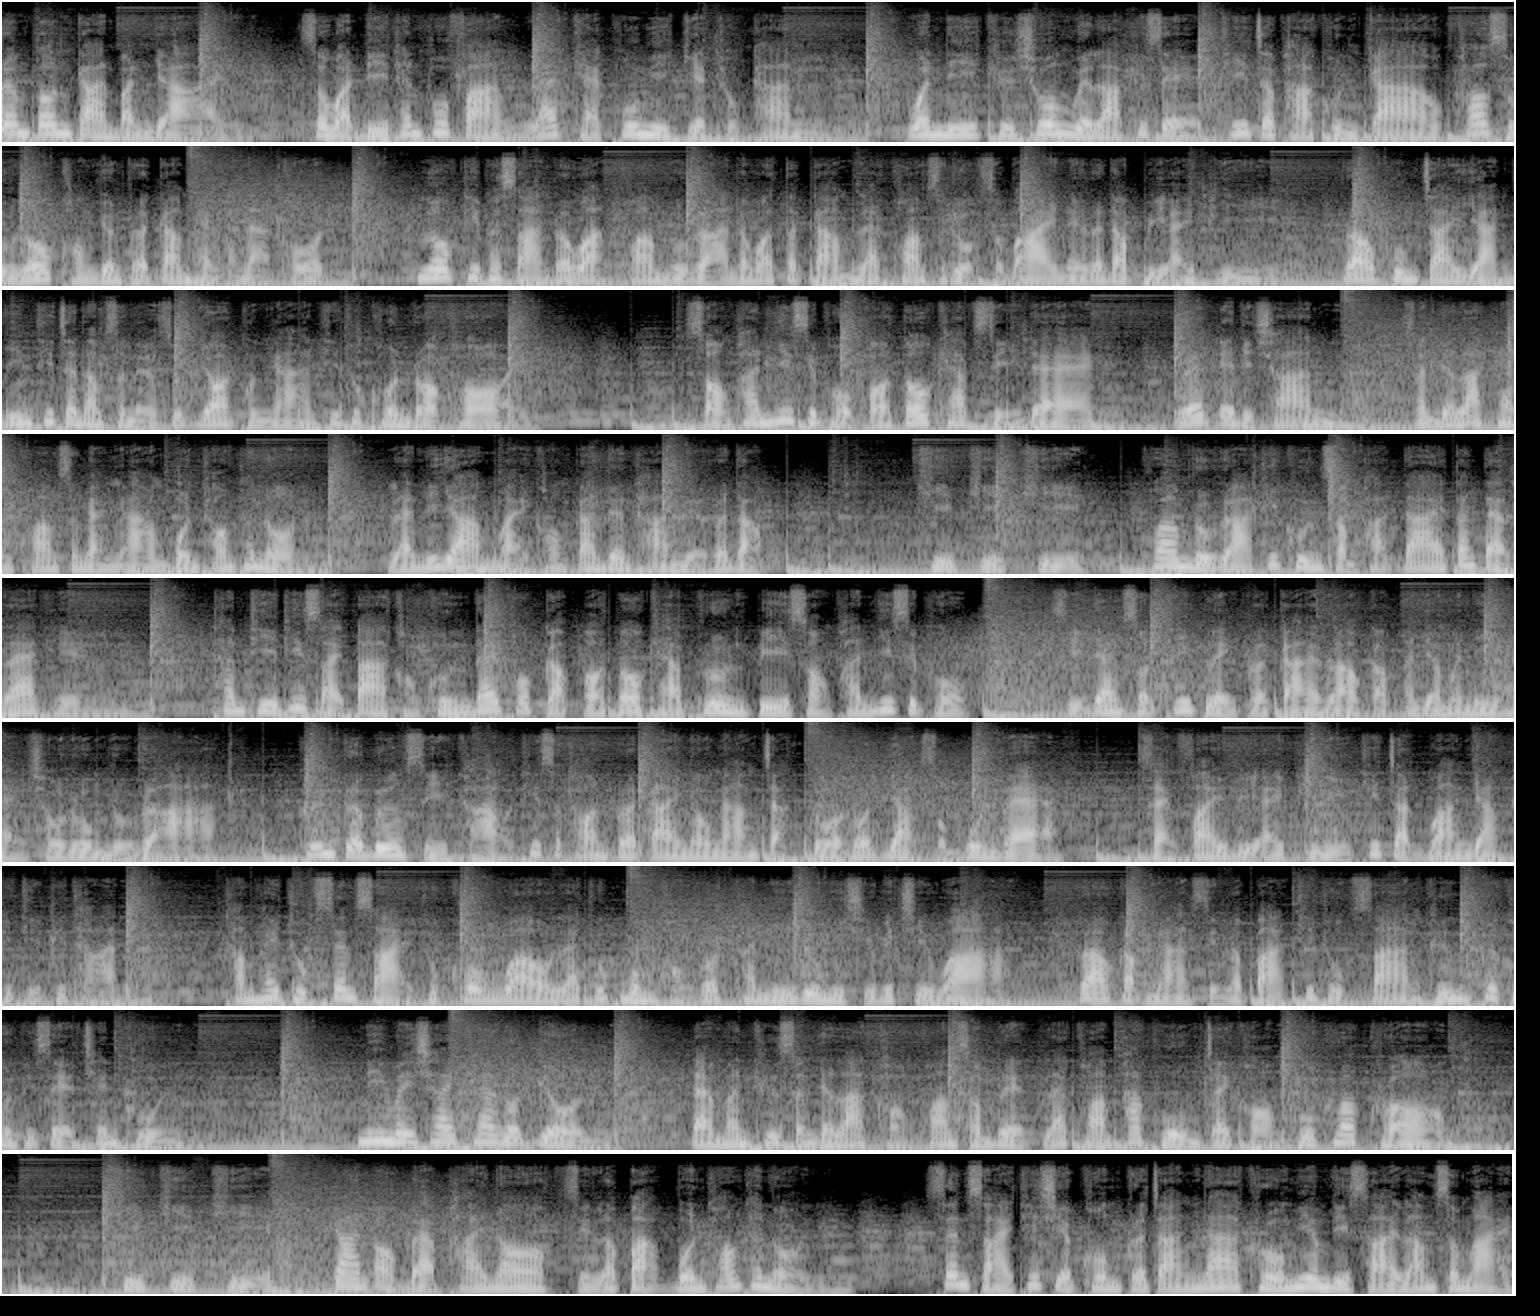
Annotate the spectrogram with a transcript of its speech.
ริ่มต้นการบรรยาย สวัสดีท่านผู้ฟังและแขกผู้มีเกียรติทุกท่าน วันนี้คือช่วงเวลาพิเศษที่จะพาคุณก้าวเข้าสู่โลกของยนต์ประกรรมแห่งอนาคต โลกที่ผสานระหว่างความหรูหรานวัตกรรม และความสะดวกสบายในระดับ VIP เราภูมิใจอย่างยิ่งที่จะนำเสนอสุดยอดผลงานที่ทุกคนรอคอย 2026 Auto Cap สีแดง Red Edition สัญลักษณ์แห่งความสง่างามบนท้องถนน และนิยามใหม่ของการเดินทางเหนือระดับ ขีดขีดขีด ความหรูหราที่คุณสัมผัสได้ตั้งแต่แรกเห็น ทันทีที่สายตาของคุณได้พบกับ Auto Cap รุ่นปี 2026 สีแดงสดที่เปล่งประกายราวกับอัญมณีแห่งโชว์รูมหรูหราพื้นกระเบื้องสีขาวที่สะท้อนประกายเงางามจากตัวรถอย่างสมบูรณ์แบบ แสงไฟ VIP ที่จัดวางอย่างพิถีพิถันทำให้ทุกเส้นสายทุกโค้งเว้าและทุกมุมของรถคันนี้ดูมีชีวิตชีวา ราวกับงานศิลปะที่ถูกสร้างขึ้นเพื่อคนพิเศษเช่นคุณ นี่ไม่ใช่แค่รถยนต์ แต่มันคือสัญลักษณ์ของความสำเร็จและความภาคภูมิใจของผู้ครอบครอง ขีดขีดขีดการออกแบบภายนอกศิลปะบนท้องถนน เส้นสายที่เฉียบคมกระจังหน้าโครเมียมดีไซน์ล้ำสมัย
